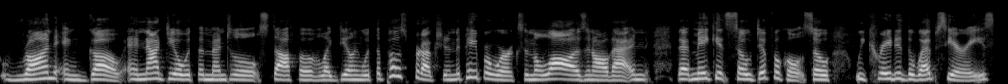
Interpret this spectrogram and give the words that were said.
run and go and not deal with the mental stuff of like dealing with the post production, the paperworks and the laws and all that, and that make it so difficult. So we created the web series,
